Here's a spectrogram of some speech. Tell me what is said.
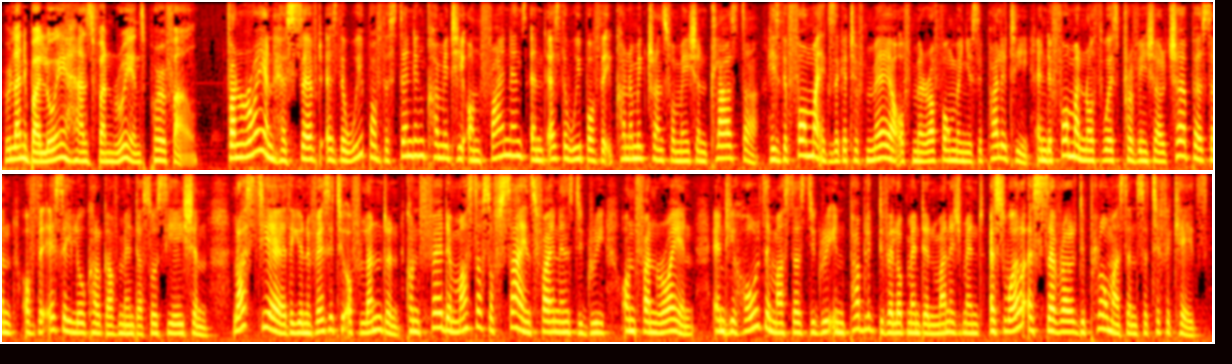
Rulani Baloy has Van Rooyen's profile. Van Rooyen has served as the whip of the Standing Committee on Finance and as the whip of the Economic Transformation Cluster. He's the former executive mayor of Merafong Municipality and the former Northwest Provincial Chairperson of the SA Local Government Association. Last year, the University of London conferred a Masters of Science Finance degree on Van Rooyen, and he holds a Master's degree in Public Development and Management, as well as several diplomas and certificates.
